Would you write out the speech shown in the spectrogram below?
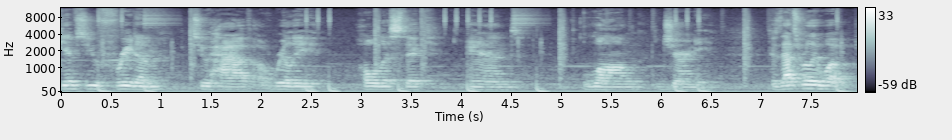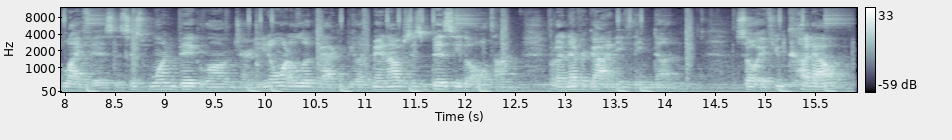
gives you freedom to have a really holistic and long journey because that's really what life is. It's just one big long journey. You don't want to look back and be like, man, I was just busy the whole time, but I never got anything done. So if you cut out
